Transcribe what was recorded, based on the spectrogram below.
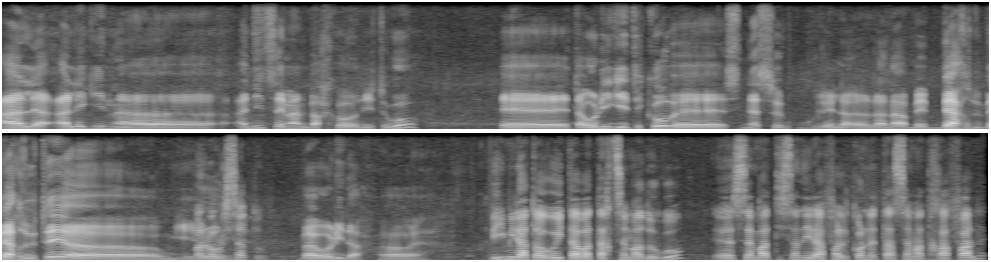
ale, alegin uh, anitz eman beharko ditugu, e, eta hori egiteko, zinez, gule lana behar, behar dute... Uh, Valorizatu? Ba hori da. Uh, 2008 bat hartzen badugu, e, zenbat izan dira Falcon eta zenbat Rafal,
